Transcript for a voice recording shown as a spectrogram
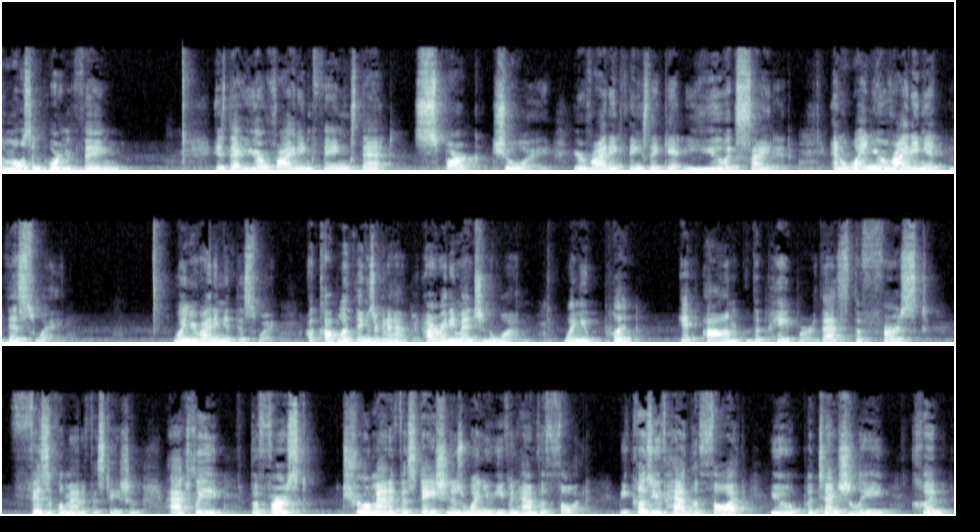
The most important thing is that you're writing things that spark joy. You're writing things that get you excited. And when you're writing it this way, when you're writing it this way, a couple of things are going to happen. I already mentioned one. When you put it on the paper, that's the first physical manifestation. Actually, the first true manifestation is when you even have the thought. Because you've had the thought, you potentially could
